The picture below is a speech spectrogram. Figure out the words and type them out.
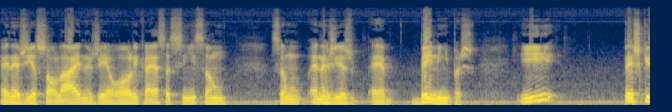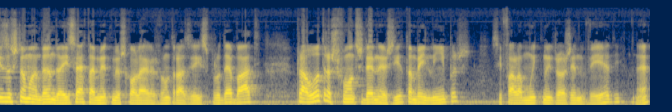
a energia solar, a energia eólica, essas sim são, são energias é, bem limpas. E pesquisas estão andando aí, certamente meus colegas vão trazer isso para o debate, para outras fontes de energia também limpas, se fala muito no hidrogênio verde, né?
